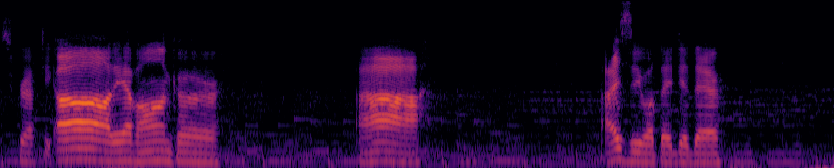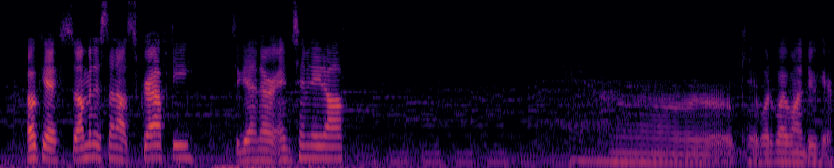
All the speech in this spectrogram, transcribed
Scrafty. Ah, they have Anchor. Ah. I see what they did there. Okay, so I'm going to send out Scrafty to get our Intimidate off. What do I want to do here?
